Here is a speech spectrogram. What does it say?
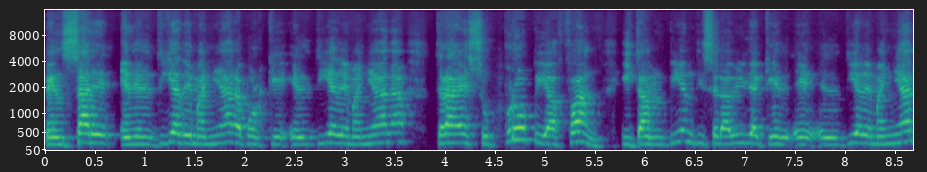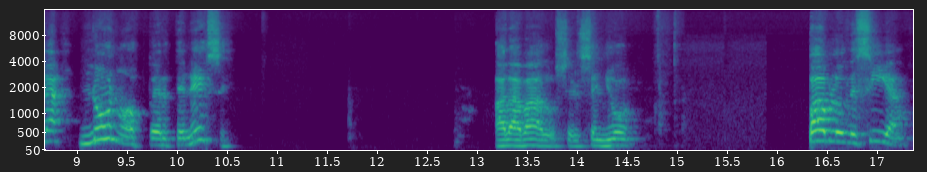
pensar en el día de mañana, porque el día de mañana trae su propio afán. Y también dice la Biblia que el, día de mañana no nos pertenece. Alabados el Señor. Pablo decía,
